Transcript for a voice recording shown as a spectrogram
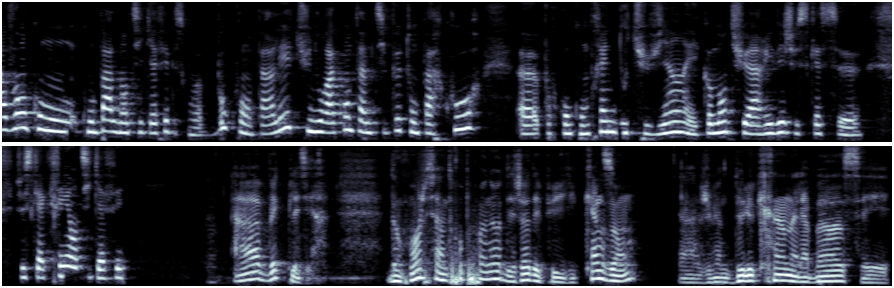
avant qu'on parle d'Anticafé, parce qu'on va beaucoup en parler, tu nous racontes un petit peu ton parcours euh, pour qu'on comprenne d'où tu viens et comment tu es arrivé jusqu'à jusqu'à créer Anticafé? Avec plaisir. Donc moi, je suis entrepreneur déjà depuis 15 ans. Euh, je viens de l'Ukraine à la base et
